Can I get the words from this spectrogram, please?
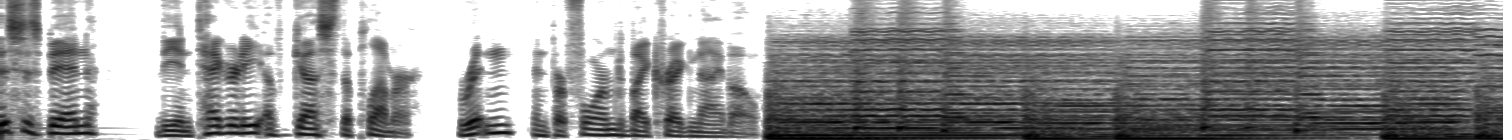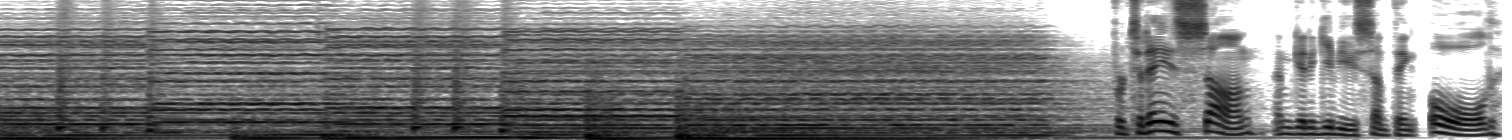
This has been The Integrity of Gus the Plumber, written and performed by Craig Nybo. For today's song, I'm going to give you something old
